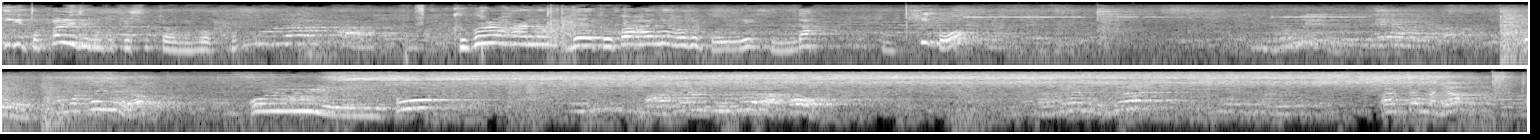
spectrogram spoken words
이게 더 빨라지는 것밖에 속도하는 거고 그걸 하는 네 그거 하는 것을 보여드리겠습니다. 자, 키고 네 한번 해줘요 올리고 방향 조절하고 방향 조절 아 잠깐만요 아,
